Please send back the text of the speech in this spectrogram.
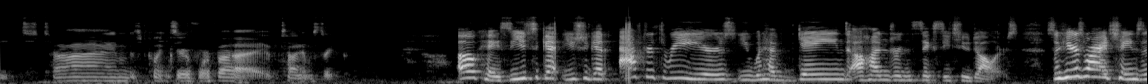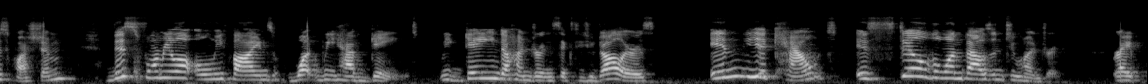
Eight times 0.045 times 3. Okay, so you should get you should get after three years you would have gained $162. So here's why I changed this question. This formula only finds what we have gained. We gained $162. In the account is still the 1,200, right?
